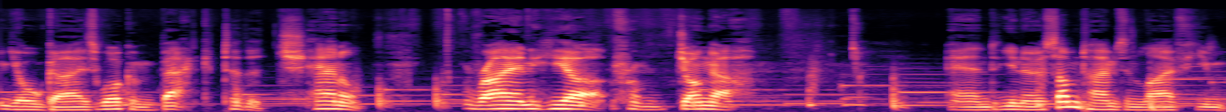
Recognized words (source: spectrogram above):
Yo guys, welcome back to the channel. Ryan here from Jongaa. And you know, sometimes in life you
